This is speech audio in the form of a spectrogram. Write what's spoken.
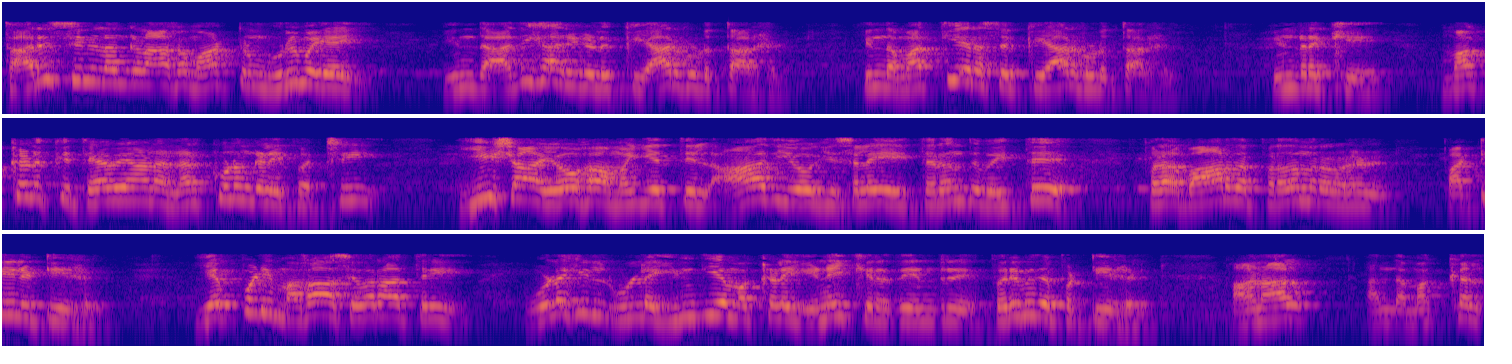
தரிசு நிலங்களாக மாற்றும் உரிமையை இந்த அதிகாரிகளுக்கு யார் கொடுத்தார்கள்? இந்த மத்திய அரசிற்கு யார் கொடுத்தார்கள்? இன்றைக்கு மக்களுக்கு தேவையான நற்குணங்களை பற்றி ஈஷா யோகா மையத்தில் ஆதியோகி சிலையை திறந்து வைத்து பிர- பாரத பிரதமர் அவர்கள் பட்டியலிட்டீர்கள். எப்படி மகா சிவராத்திரி உலகில் உள்ள இந்திய மக்களை இணைக்கிறது என்று பெருமிதப்பட்டீர்கள். ஆனால் அந்த மக்கள்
